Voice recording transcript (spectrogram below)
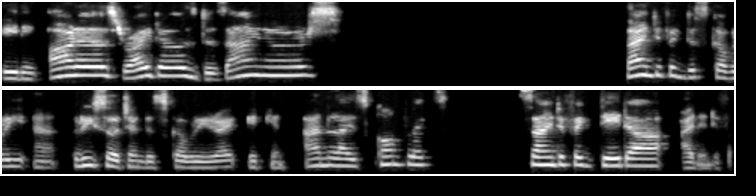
aiding artists, writers, designers. scientific discovery and research and discovery, right? It can analyze complex scientific data, identify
